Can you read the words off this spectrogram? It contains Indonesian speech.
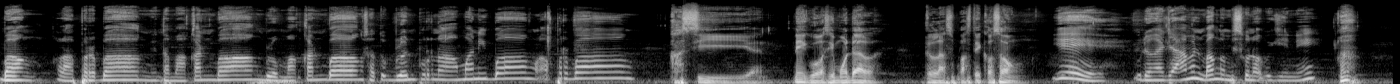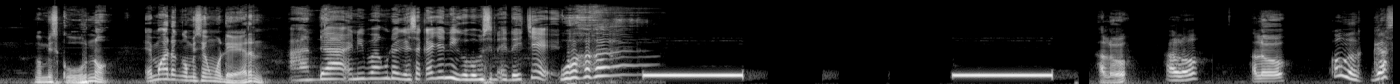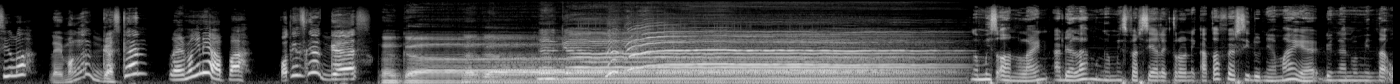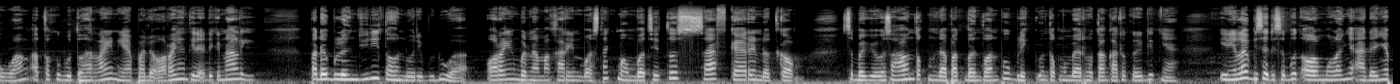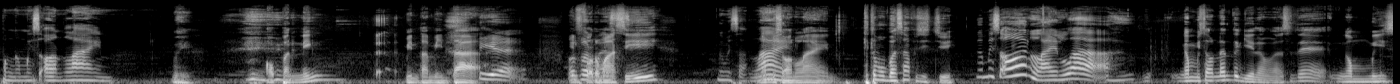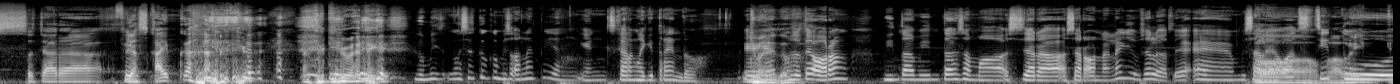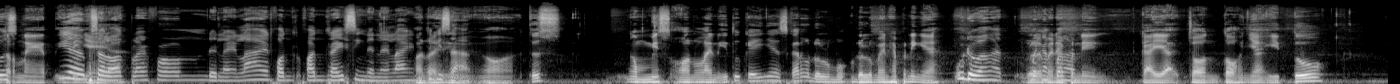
Bang, lapar bang, minta makan bang, belum makan bang, satu bulan purnama nih bang, lapar bang. Kasian. Nih gua kasih modal. Gelas plastik kosong. Ye, udah gak zaman bang ngemis kuno begini. Hah? Ngemis kuno? Emang ada ngemis yang modern? Ada, ini bang udah gesek aja nih gue bawa mesin EDC. Wah. Halo? Halo, Halo? kok ngegas sih lo? Lah emang ngegas kan? Lah emang ini apa? Potis ngegas. Ngegas. Ngemis online adalah mengemis versi elektronik atau versi dunia maya dengan meminta uang atau kebutuhan lainnya pada orang yang tidak dikenali. Pada bulan Juni tahun 2002, orang yang bernama Karin Bosnek membuat situs savekarin.com sebagai usaha untuk mendapat bantuan publik untuk membayar hutang kartu kreditnya. Inilah bisa disebut awal mulanya adanya pengemis online. Wih. Opening minta-minta. Iya. Informasi Ngemis online. ngemis online. Kita mau bahas apa sih, cuy? Ngemis online lah. Ngemis online tuh gimana maksudnya ngemis secara via Skype kah? Atau gimana gitu? ngemis maksudku ngemis online tuh yang yang sekarang lagi tren tuh. Ya Gimana kan? tuh? Maksudnya orang minta-minta sama secara secara online aja bisa lewat DM, bisa Oh, lewat situs, internet iya bisa ya. lewat platform dan lain-lain, fund, fundraising dan lain-lain itu bisa. Oh, terus ngemis online itu kayaknya sekarang udah lum- udah lumayan happening ya. Udah banget, Udah banyak lumayan banget. happening. Kayak contohnya itu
